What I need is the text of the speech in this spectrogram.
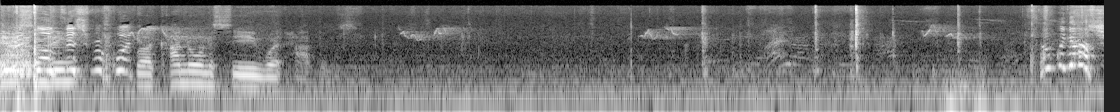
do I built something, this real quick. but I kind of want to see what happens. Oh my gosh!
